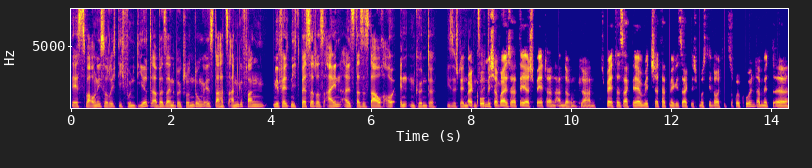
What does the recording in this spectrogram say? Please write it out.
der ist zwar auch nicht so richtig fundiert, aber seine Begründung ist, da hat es angefangen, mir fällt nichts Besseres ein, als dass es da auch au- enden könnte, diese Weil ständigen komischerweise hat er ja später einen anderen Plan. Später sagt er, Richard hat mir gesagt, ich muss die Leute zurückholen, damit äh,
